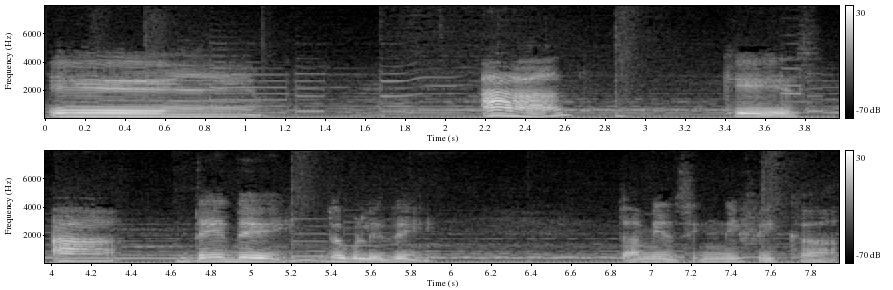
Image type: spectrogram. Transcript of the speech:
eh, add, que es A, D, D, D, también significa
